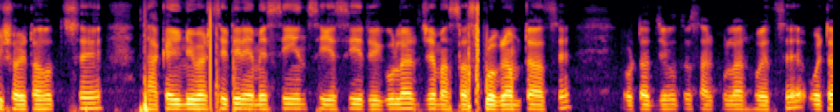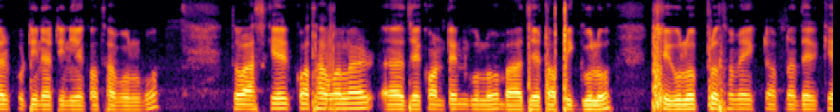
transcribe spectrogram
বিষয়টা হচ্ছে ঢাকা ইউনিভার্সিটির এমএসসি ইন সিএসসি রেগুলার যে মাস্টার্স প্রোগ্রামটা আছে, ওটার যেহেতু সার্কুলার হয়েছে, ওইটার খুঁটিনাটি নিয়ে কথা বলব। তো আজকের কথা বলার যে কন্টেন্টগুলো বা যে টপিকগুলো সেগুলো প্রথমে একটু আপনাদেরকে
